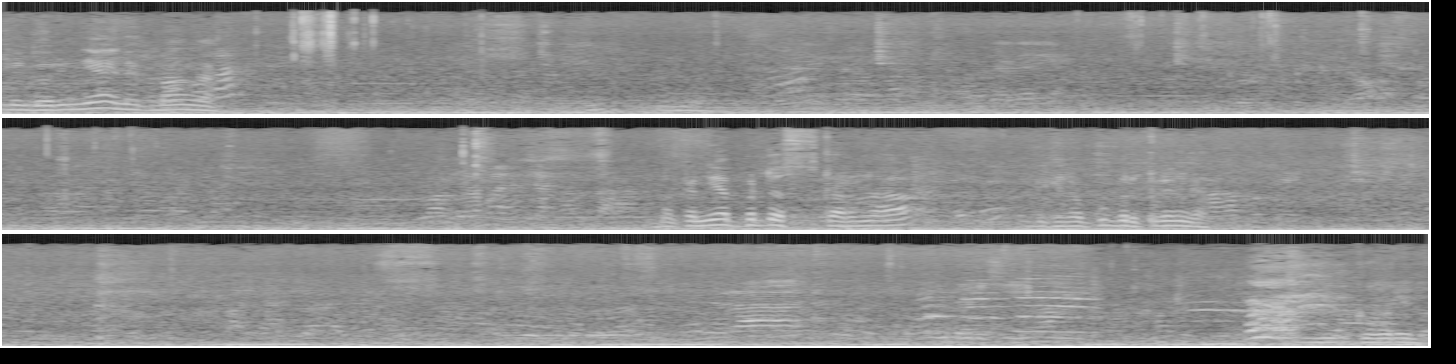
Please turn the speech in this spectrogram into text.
Mie gorengnya enak banget. Makannya pedas karena bikin aku berkeringat. Mie goreng.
